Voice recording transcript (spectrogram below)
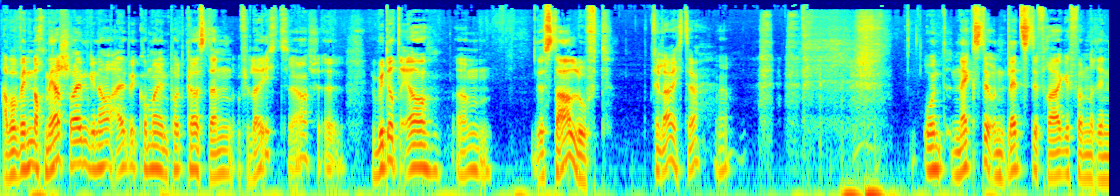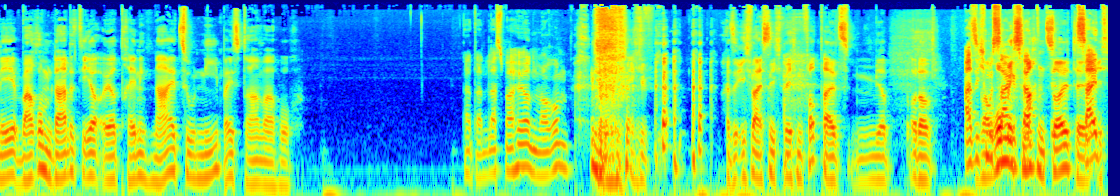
Aber wenn noch mehr schreiben, genau, Albe, komm mal im Podcast, dann vielleicht, ja, äh, wittert er ähm, der Starluft. Vielleicht, ja. Und nächste und letzte Frage von René: Warum ladet ihr euer Training nahezu nie bei Strava hoch? Na dann lass mal hören, warum. Ich- also, ich weiß nicht, welchen Vorteil es mir oder Also ich Warum ich's es hat- machen sollte. Seit, Ich-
